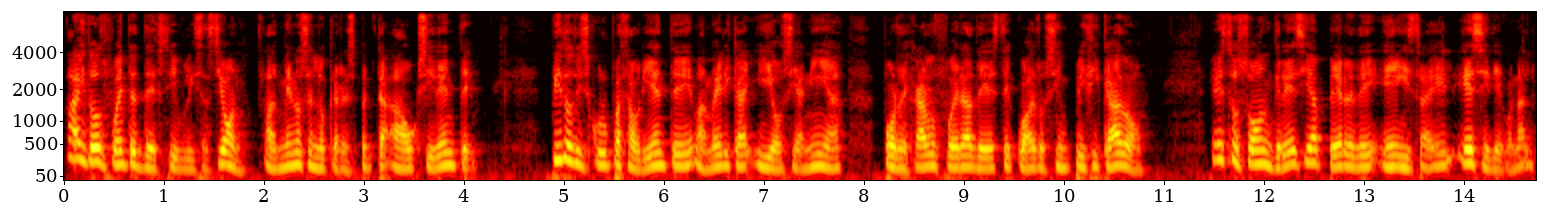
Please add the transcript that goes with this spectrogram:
Hay dos fuentes de civilización, al menos en lo que respecta a Occidente. Pido disculpas a Oriente, América y Oceanía por dejarlos fuera de este cuadro simplificado. Estos son Grecia, PRD e Israel S diagonal.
